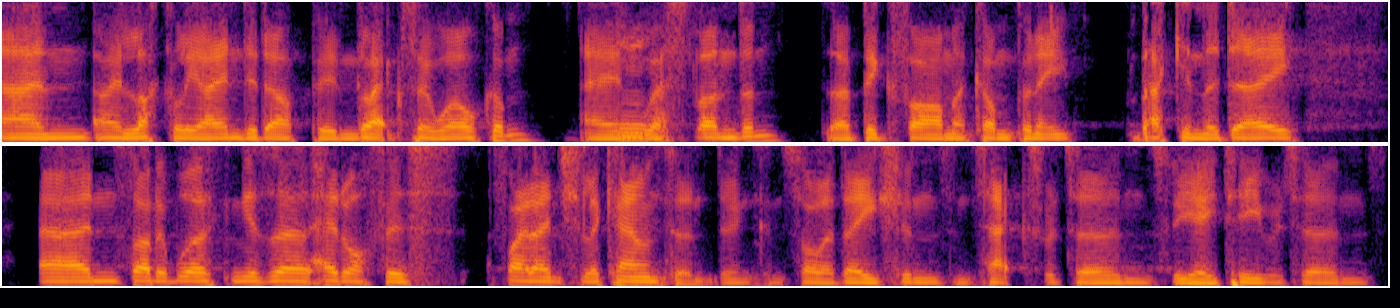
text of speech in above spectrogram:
and I luckily I ended up in Glaxo Wellcome in mm. West London, a big pharma company back in the day and started working as a head office financial accountant, doing consolidations and tax returns, VAT returns,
